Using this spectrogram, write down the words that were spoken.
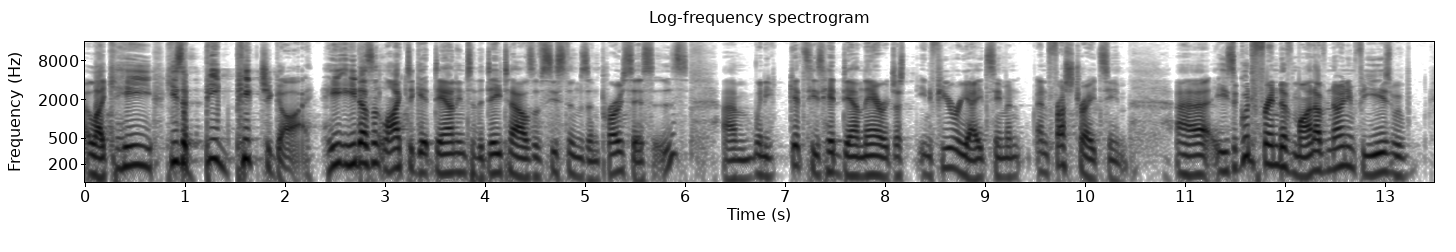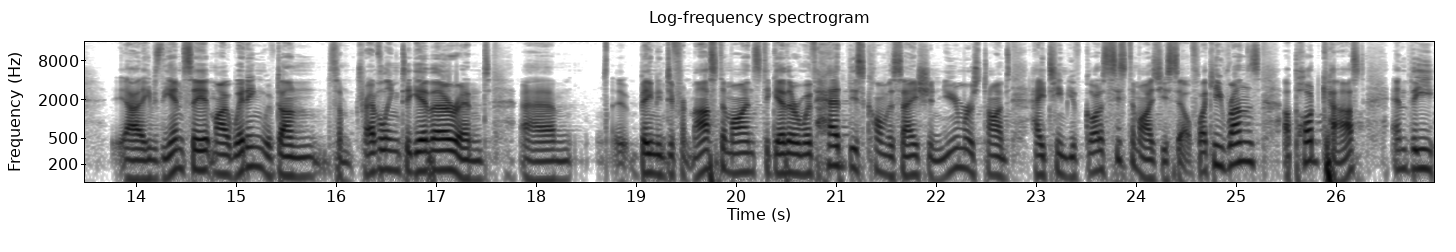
Like he, he's a big picture guy. He, he doesn't like to get down into the details of systems and processes. Um, when he gets his head down there, it just infuriates him and, and frustrates him. Uh, he's a good friend of mine. I've known him for years. We've, uh, he was the MC at my wedding. We've done some traveling together, and um, been in different masterminds together and we've had this conversation numerous times. Hey, Tim, you've got to systemize yourself. Like he runs a podcast, and the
